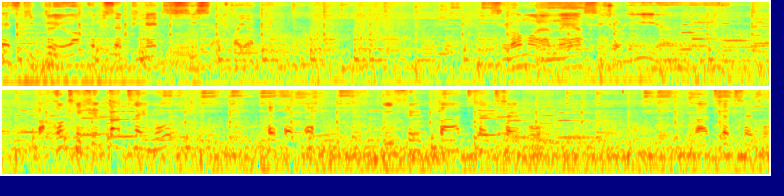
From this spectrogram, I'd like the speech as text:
Qu'est-ce qu'il peut y avoir comme sapinette ici? C'est incroyable. C'est vraiment la mer, c'est joli. euh. Par contre, il fait pas très beau. il fait pas très très beau. Pas très très beau.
